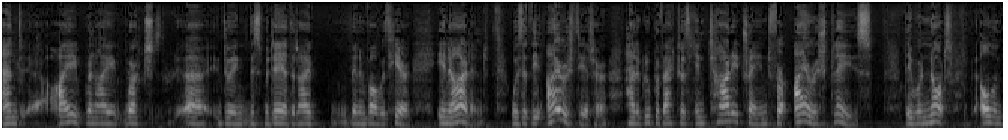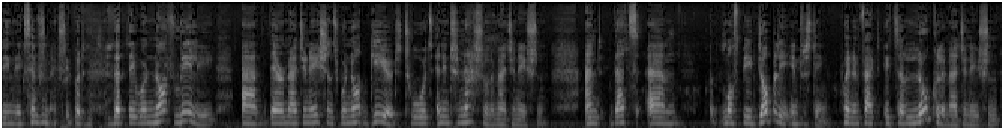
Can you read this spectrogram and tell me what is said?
And uh, I, when I worked uh, doing this Medea that I've been involved with here in Ireland, was that the Irish theatre had a group of actors entirely trained for Irish plays. They were not, them being the exception actually, but that they were not really, um, their imaginations were not geared towards an international imagination. And that's. Um, must be doubly interesting when in fact it's a local imagination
